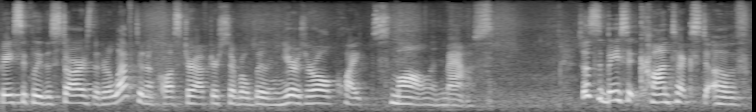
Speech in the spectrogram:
basically the stars that are left in a cluster after several billion years are all quite small in mass. So that's the basic context of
